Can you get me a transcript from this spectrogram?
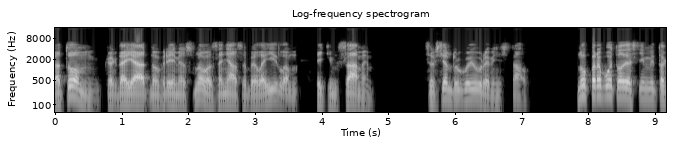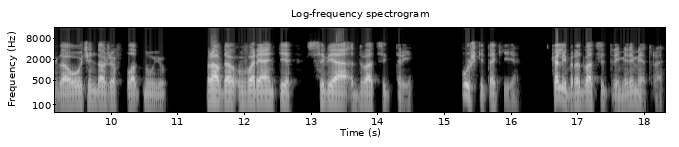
Потом, когда я одно время снова занялся Белаилом, этим самым, совсем другой уровень стал. Но поработал я с ним и тогда очень даже вплотную. Правда, в варианте СВЯ-23. Пушки такие, калибра 23 мм.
